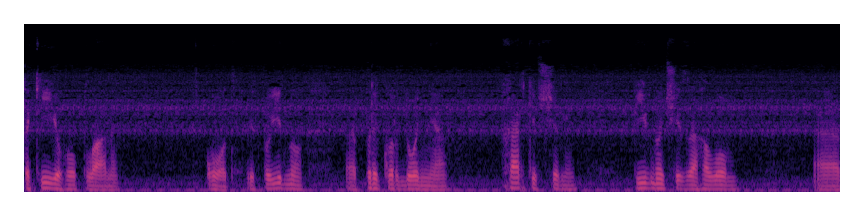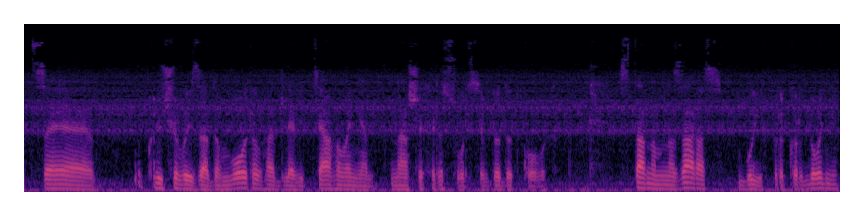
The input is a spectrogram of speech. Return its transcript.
Такі його плани. От, відповідно, прикордоння Харківщини півночі загалом. Це ключовий задум ворога для відтягування наших ресурсів додаткових. Станом на зараз бої в прикордонні.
